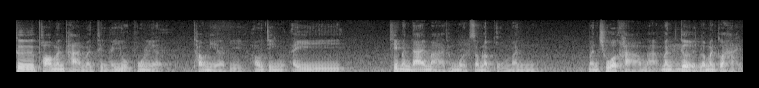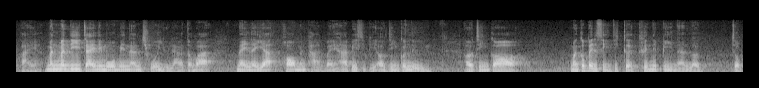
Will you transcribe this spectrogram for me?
คือพอมันผ่านมาถึงอายุพวกเนี้ยเท่านี้แล้วพี่เอาจริงไอ้ที่มันได้มาทั้งหมดสำหรับผมมัน มันชั่วคราวมากมันเกิดแล้วมันก็หายไปอะมันมันดีใจในโมเมนต์นั้นชัวร์อยู่แล้ว แต่ว่าในระยะพอมันผ่านไป 5 ปี10ปีเอาจริงก็ลืม เอาจริงก็มันก็เป็นสิ่งที่เกิดขึ้นในปีนั้นแล้วจบ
